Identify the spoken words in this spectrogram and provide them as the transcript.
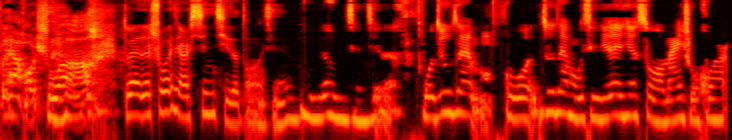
不太好说啊。对，再说一下新奇的东西。没有什么新奇的，我就在我就在母亲节那天送我妈一束花儿，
